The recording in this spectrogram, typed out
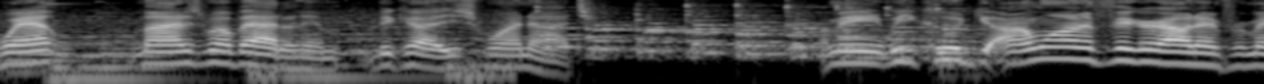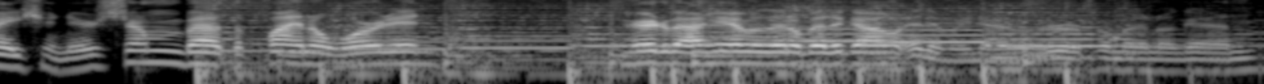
Well, might as well battle him, because why not? I mean, we could... I want to figure out information. There's something about the final warden. Heard about him a little bit ago, and then we never heard from him again.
